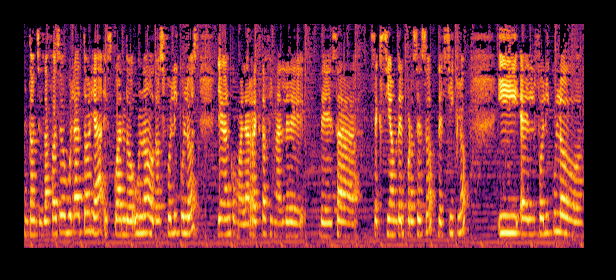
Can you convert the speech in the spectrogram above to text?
Entonces, la fase ovulatoria es cuando uno o dos folículos llegan como a la recta final de, esa sección del proceso, del ciclo, y el folículo,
